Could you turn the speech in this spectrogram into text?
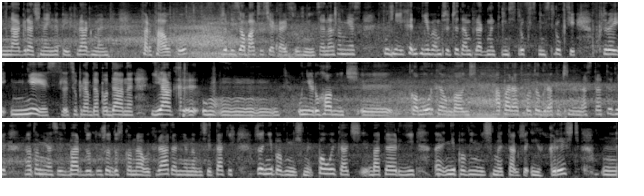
nagrać, najlepiej fragment farfałków, żeby zobaczyć jaka jest różnica. Natomiast później chętnie Wam przeczytam fragment instruk- instrukcji, w której nie jest co prawda podane jak y, um, um, unieruchomić y, komórkę bądź aparat fotograficzny na statywie, natomiast jest bardzo dużo doskonałych rad, a mianowicie takich, że nie powinniśmy połykać baterii, nie powinniśmy także ich gryźć, mm,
